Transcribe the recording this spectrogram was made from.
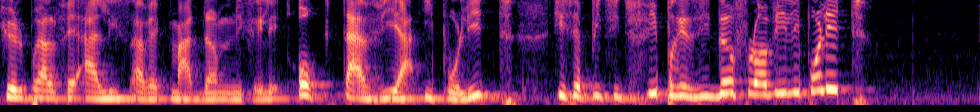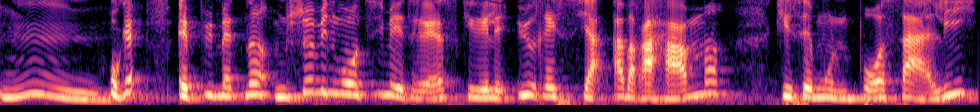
ke l pral fe Alice avek madame nikrele Octavia Hippolyte, ki se pitit fi prezident Florville Hippolyte. Hmm. OK? Et puis maintenant, monsieur vient une petite maîtresse qui est le Uresia Abraham, qui c'est mon poste Ali,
